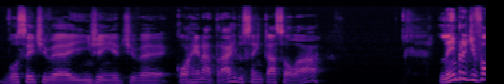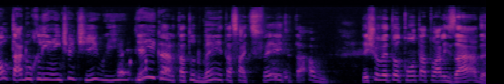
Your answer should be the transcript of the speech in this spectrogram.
você tiver engenheiro tiver correndo atrás do 100k solar, lembra de voltar no cliente antigo e, e aí, cara, tá tudo bem, tá satisfeito e tal. Deixa eu ver tua conta atualizada.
